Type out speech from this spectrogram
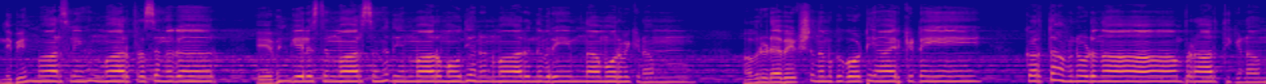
നിബിയന്മാർ സ്ലിഹന്മാർ പ്രസംഗകർ ഏവൻഗേലസ്ഥന്മാർ സംഗതിയന്മാർ മൗദ്യാനന്മാർ എന്നിവരെയും നാം ഓർമ്മിക്കണം. അവരുടെ അപേക്ഷ നമുക്ക് കോട്ടയായിരിക്കട്ടെ. കർത്താവിനോട് നാം പ്രാർത്ഥിക്കണം.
